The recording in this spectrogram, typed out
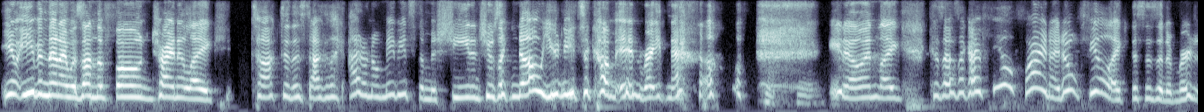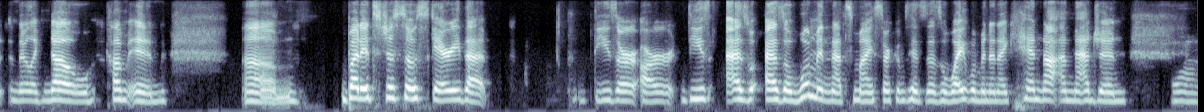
you know, even then I was on the phone trying to like talk to this doctor, like I don't know, maybe it's the machine, and she was like, "No, you need to come in right now," you know, and like because I was like, I feel fine, I don't feel like this is an emergency, and they're like, "No, come in." Um, but it's just so scary that these are are these as as a woman that's my circumstances as a white woman and i cannot imagine yeah.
